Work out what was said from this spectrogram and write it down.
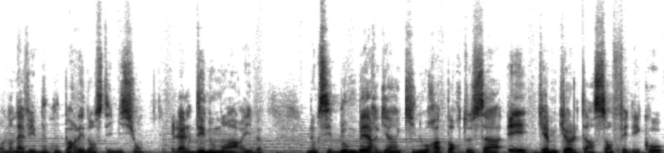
on en avait beaucoup parlé dans cette émission, et là le dénouement arrive. Donc c'est Bloomberg hein, qui nous rapporte ça et Gamecult hein, s'en fait d'écho.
